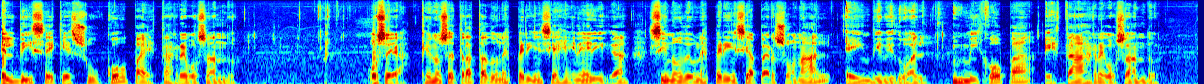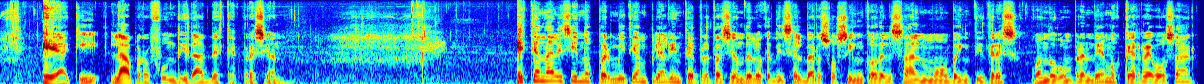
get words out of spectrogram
Él dice que su copa está rebosando. O sea, que no se trata de una experiencia genérica, sino de una experiencia personal e individual. Mi copa está rebosando. He aquí la profundidad de esta expresión. Este análisis nos permite ampliar la interpretación de lo que dice el verso 5 del Salmo 23, cuando comprendemos que rebosar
